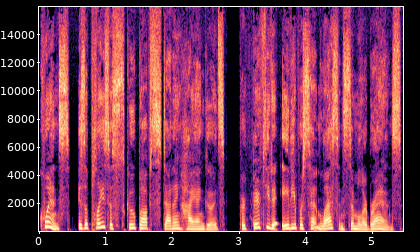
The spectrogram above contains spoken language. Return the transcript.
Quince is a place to scoop up stunning high-end goods for 50 to 80% less than similar brands.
